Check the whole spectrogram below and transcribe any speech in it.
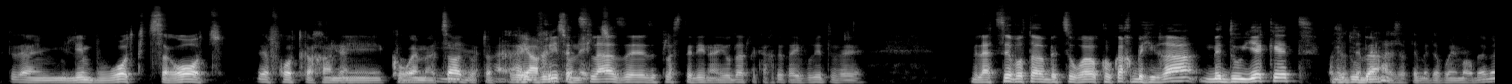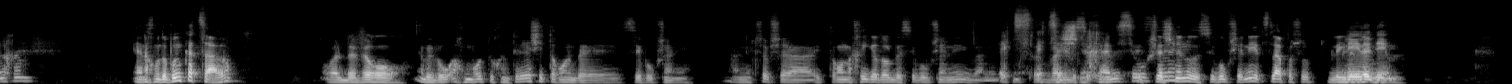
אתה יודע, עם מילים ברורות, קצרות, לפחות ככה אני קורא מהצד, באותה קריאה העברית חיצונית. אצלה זה, זה פלסטלינה, היא יודעת לקחת את העברית ו... ולעצב אותה בצורה כל כך בהירה, מדויקת, אז מדודה. אתם, אז אתם מדברים הרבה ביניכם? אנחנו מדברים קצר, אבל בבירור. בבירור, אנחנו מאוד פתוחים. תראי, יש יתרון בסיבוב שני. אני חושב שהיתרון הכי גדול בסיבוב שני, ואני... אצ- ואני אצל שניכם זה סיבוב אצל שני? שנינו זה סיבוב שני, אצלה פשוט בלי ילדים.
